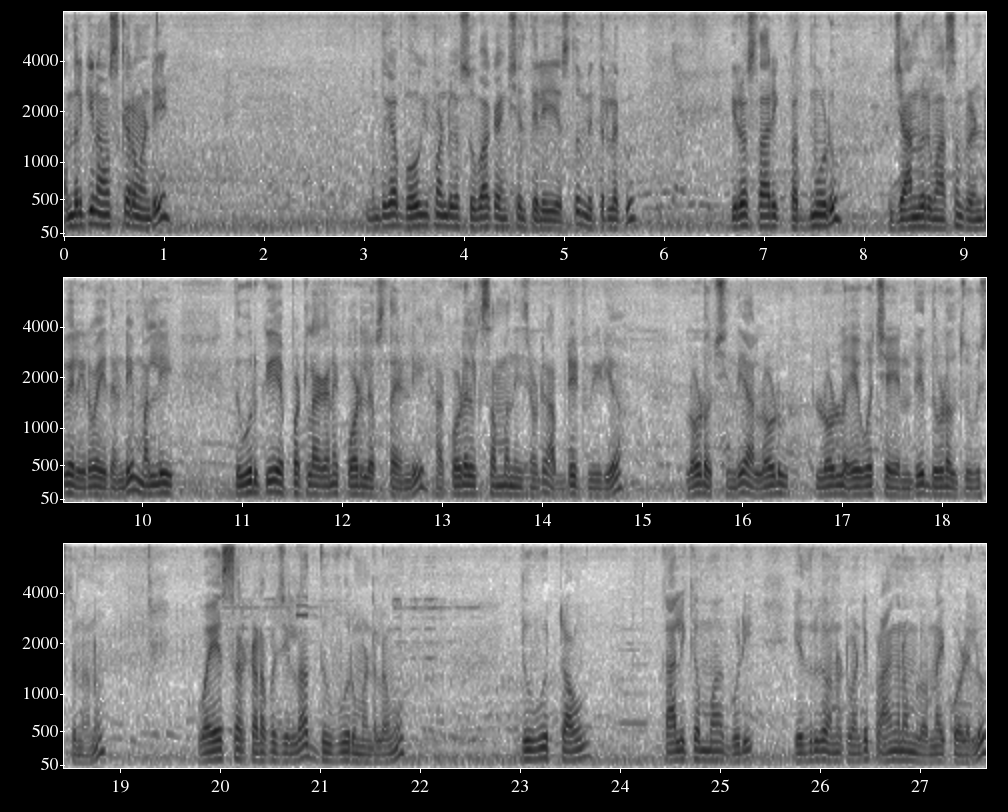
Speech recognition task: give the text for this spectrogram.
అందరికీ నమస్కారం అండి. ముందుగా భోగి పండుగ శుభాకాంక్షలు తెలియజేస్తూ మిత్రులకు ఈరోజు తారీఖు పదమూడు జనవరి మాసం రెండు వేల ఇరవై ఐదు అండి. మళ్ళీ దూరికి ఎప్పట్లాగానే కోడలు వస్తాయండి. ఆ కోడలకు సంబంధించినటువంటి అప్డేట్ వీడియో లోడ్ వచ్చింది. ఆ లోడ్ లోడ్లో ఏ వచ్చాయన్నది దూడలు చూపిస్తున్నాను. వైఎస్ఆర్ కడప జిల్లా దువ్వూరు మండలము దువ్వూరు టౌన్ కాళికమ్మ గుడి ఎదురుగా ఉన్నటువంటి ప్రాంగణంలో ఉన్నాయి కోడెలు.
